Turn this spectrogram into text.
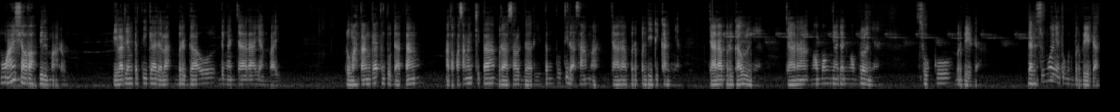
muasyarah bil ma'ruf. Pilar yang ketiga adalah bergaul dengan cara yang baik. Rumah tangga tentu datang atau pasangan kita berasal dari tentu tidak sama cara berpendidikannya, cara bergaulnya, cara ngomongnya dan ngobrolnya. Suku berbeda dan semuanya itu berbeda.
